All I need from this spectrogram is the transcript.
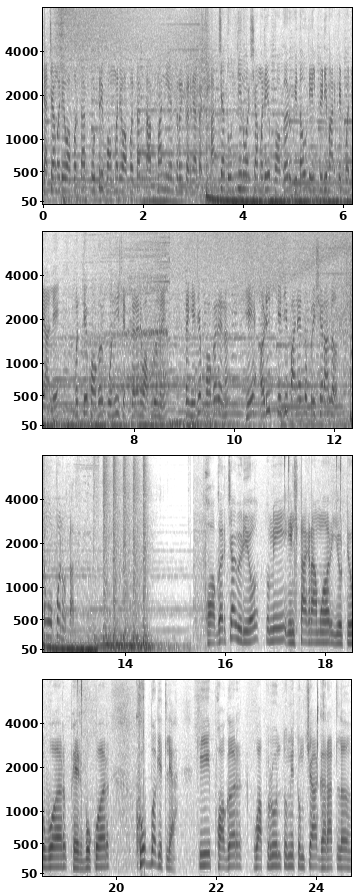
त्याच्यामध्ये वापरतात पोट्री फॉर्ममध्ये वापरतात तापमान नियंत्रण करण्यासाठी. आजच्या दोन तीन वर्षामध्ये fogger without L P D मार्केटमध्ये आले. पण ते फॉगर कोणीही शेतकऱ्याने वापरू नये. तर हे जे फॉगर आहे ना हे अडीच के जी पाण्याचं प्रेशर आलं तर ओपन होतात. फॉगरच्या व्हिडिओ तुम्ही इंस्टाग्रामवर यूट्यूबवर फेसबुकवर खूप बघितल्या की फॉगर वापरून तुम्ही तुमच्या घरातलं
